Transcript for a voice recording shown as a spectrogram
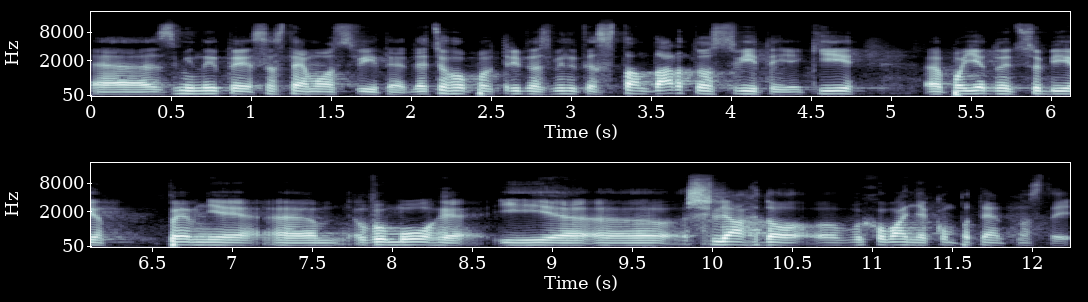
е, змінити систему освіти. Для цього потрібно змінити стандарти освіти, які е, поєднують собі певні е, вимоги і е, шлях до е, виховання компетентностей.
